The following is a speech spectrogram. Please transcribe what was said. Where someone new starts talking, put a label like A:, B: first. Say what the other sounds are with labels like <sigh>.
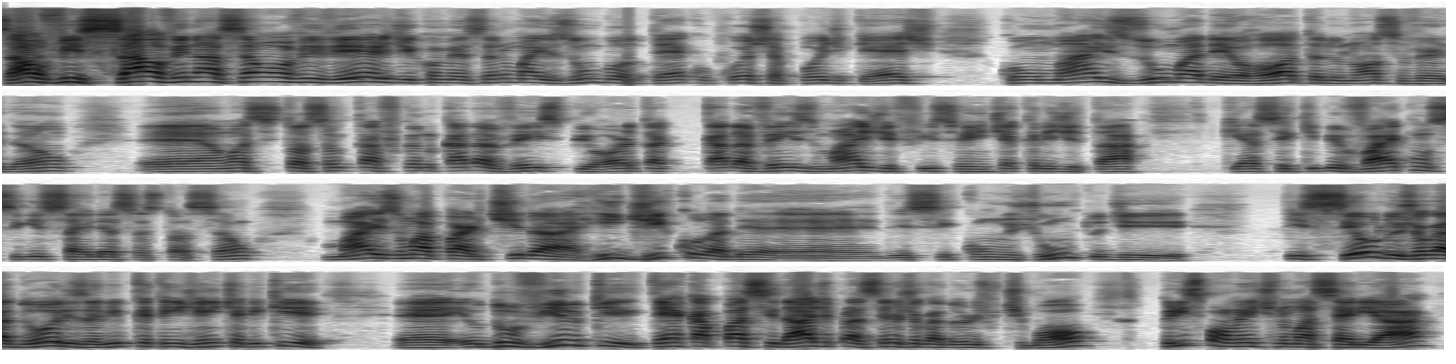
A: Salve, salve nação Alviverde! Começando mais um Boteco Coxa Podcast com mais uma derrota do nosso Verdão. É uma situação que está ficando cada vez pior, está cada vez mais difícil a gente acreditar que essa equipe vai conseguir sair dessa situação. Mais uma partida ridícula de, é, desse conjunto de pseudo jogadores ali, porque tem gente ali que é, eu duvido que tenha capacidade para ser jogador de futebol, principalmente numa Série A.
